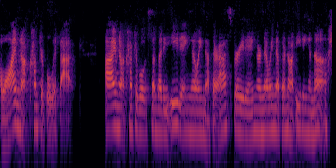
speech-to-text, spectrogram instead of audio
oh, I'm not comfortable with that. I'm not comfortable with somebody eating knowing that they're aspirating or knowing that they're not eating enough.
